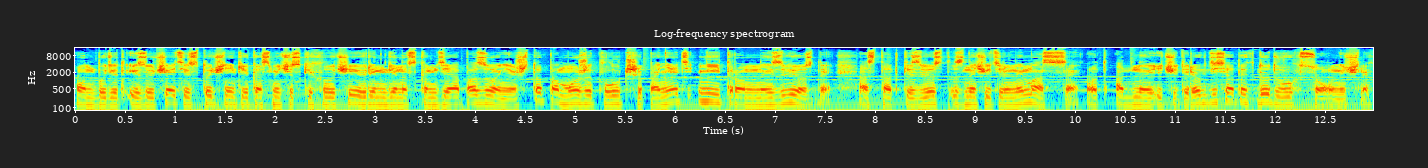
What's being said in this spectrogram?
Он будет изучать источники космических лучей в рентгеновском диапазоне, что поможет лучше понять нейтронные звезды, остатки звезд значительной массы от 1,4 до 2 солнечных,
